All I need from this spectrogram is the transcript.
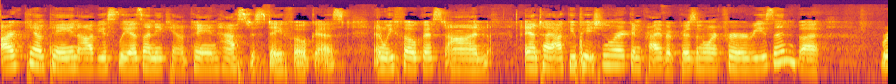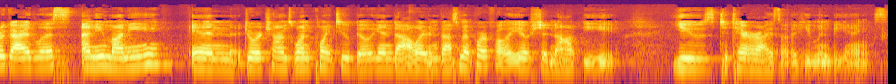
our campaign, obviously, as any campaign, has to stay focused. And we focused on anti occupation work and private prison work for a reason, but regardless, any money in Georgetown's $1.2 billion investment portfolio should not be used to terrorize other human beings.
